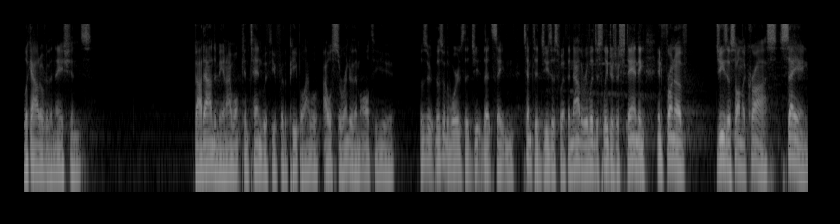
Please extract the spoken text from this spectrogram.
Look out over the nations. Bow down to me, and I won't contend with you for the people. I will, I will surrender them all to you. Those are, those are the words that, that Satan tempted Jesus with. And now the religious leaders are standing in front of Jesus on the cross, saying,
